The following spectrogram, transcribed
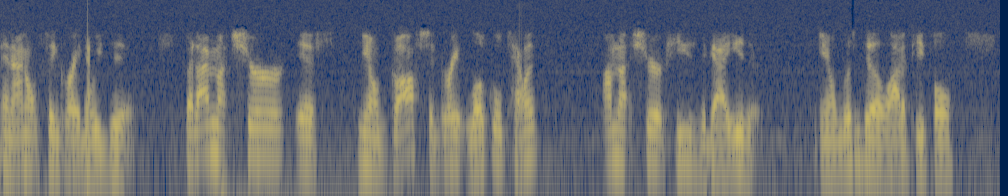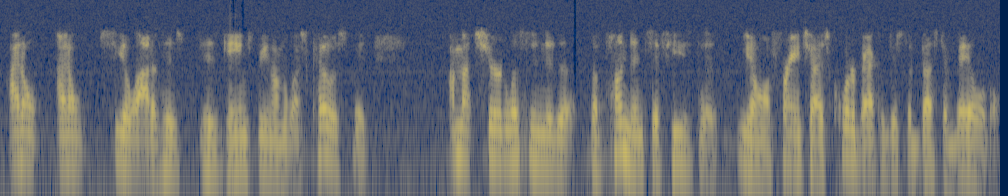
and I don't think right now we do. But I'm not sure if you know Goff's a great local talent. I'm not sure if he's the guy either. You know, listen to a lot of people. I don't, I don't see a lot of his his games being on the West Coast, but I'm not sure listening to the, the pundits if he's the you know a franchise quarterback or just the best available.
